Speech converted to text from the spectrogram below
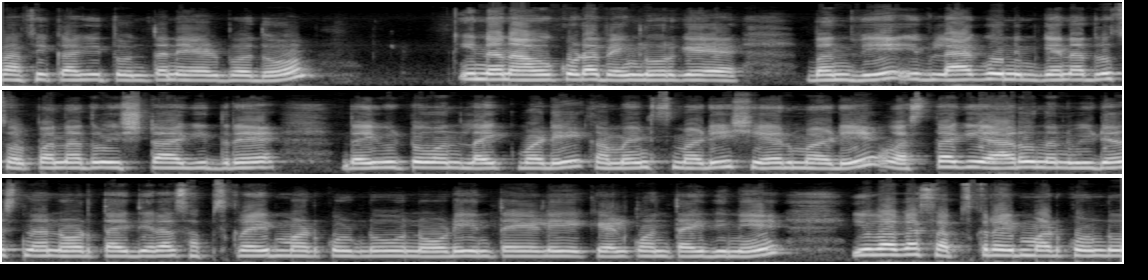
ಟ್ರಾಫಿಕ್ ಆಗಿತ್ತು ಅಂತಾನೆ ಹೇಳ್ಬೋದು. ಇನ್ನು ನಾವು ಕೂಡ ಬೆಂಗಳೂರಿಗೆ ಬಂದ್ವಿ. ಈ ವ್ಲಾಗು ನಿಮ್ಗೇನಾದರೂ ಸ್ವಲ್ಪನಾದರೂ ಇಷ್ಟ ಆಗಿದ್ರೆ ದಯವಿಟ್ಟು ಒಂದು ಲೈಕ್ ಮಾಡಿ ಕಮೆಂಟ್ಸ್ ಮಾಡಿ ಶೇರ್ ಮಾಡಿ. ಹೊಸ್ದಾಗಿ ಯಾರು ನನ್ನ ವೀಡಿಯೋಸ್ನ ನೋಡ್ತಾ ಇದ್ದೀರಾ ಸಬ್ಸ್ಕ್ರೈಬ್ ಮಾಡಿಕೊಂಡು ನೋಡಿ ಅಂತ ಹೇಳಿ ಕೇಳ್ಕೊತಾ ಇದ್ದೀನಿ. ಇವಾಗ ಸಬ್ಸ್ಕ್ರೈಬ್ ಮಾಡಿಕೊಂಡು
